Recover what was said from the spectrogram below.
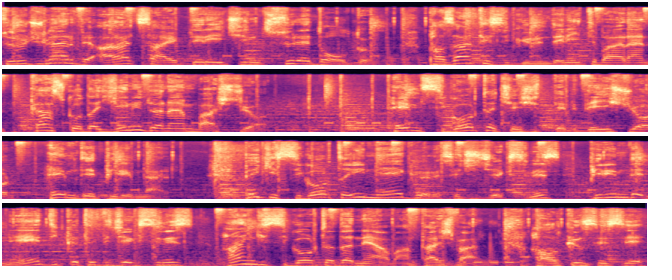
Sürücüler ve araç sahipleri için süre doldu. Pazartesi gününden itibaren kaskoda yeni dönem başlıyor. Hem sigorta çeşitleri değişiyor hem de primler. Peki sigortayı neye göre seçeceksiniz? Primde neye dikkat edeceksiniz? Hangi sigortada ne avantaj var? Halkın Sesi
